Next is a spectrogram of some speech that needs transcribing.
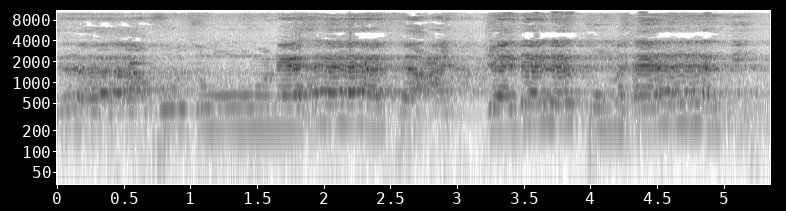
تأخذونها فعجل لكم هذه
